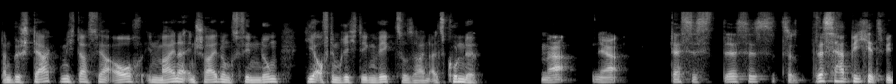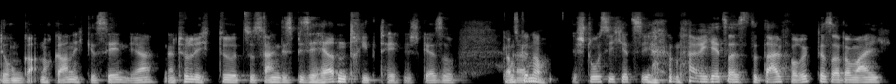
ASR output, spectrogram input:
dann bestärkt mich das ja auch in meiner Entscheidungsfindung, hier auf dem richtigen Weg zu sein als Kunde. Ja, ja, das ist, das ist, das habe ich jetzt wiederum gar, noch gar nicht gesehen, ja. Natürlich, du, zu sagen, das ist ein bisschen herdentriebtechnisch, gell, so. Ganz ähm, genau. Stoße ich jetzt, mache ich jetzt was total Verrücktes oder mache ich,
